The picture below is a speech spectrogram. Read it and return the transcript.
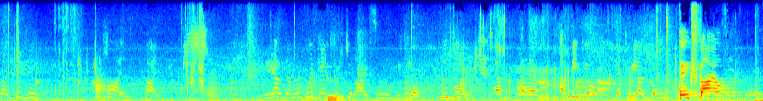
guys, if we Kyle, Kyle. Tell them if we get Good. 50 likes in this video, we'll do a, um, um, a video that we are going Thanks, Kyle. in the world.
